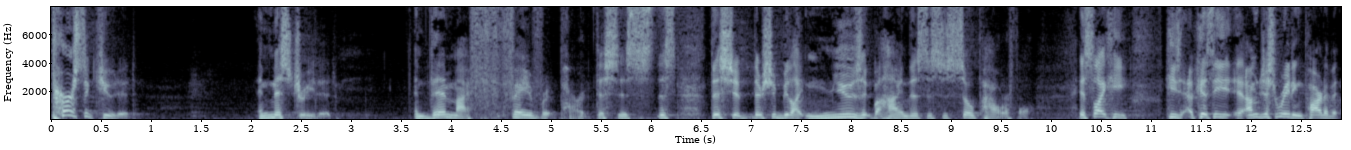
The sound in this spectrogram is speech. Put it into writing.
persecuted, and mistreated. And then my favorite part. This is this this should there should be like music behind this. This is so powerful. It's like he he's because he I'm just reading part of it.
